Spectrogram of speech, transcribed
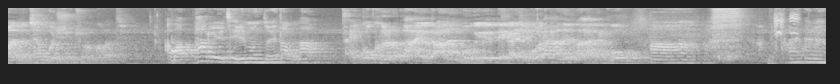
일단 참고해 주시면 좋을 것 같아요. 아 마파를 제일 먼저 해달라? 아니 꼭 그런 거 아니고 나는 뭐 이게 내가 이제 뭐라 하는 건 아니고. 아 해달라는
